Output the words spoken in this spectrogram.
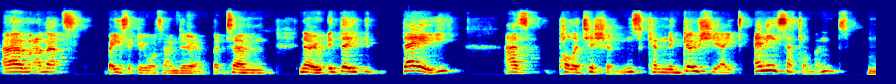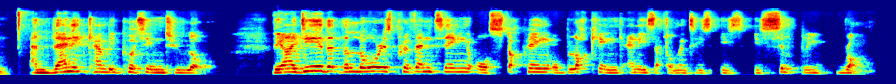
Um, and that's basically what I'm doing. But um, no, they, they, as politicians, can negotiate any settlement and then it can be put into law. The idea that the law is preventing or stopping or blocking any settlement is, is, is simply wrong.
